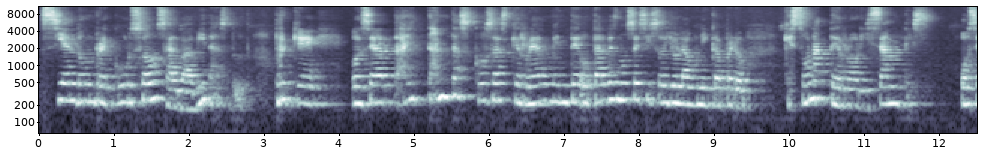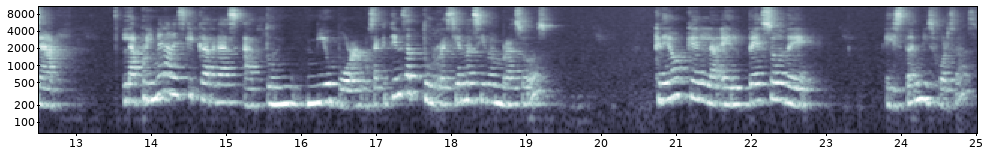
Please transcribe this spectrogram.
Siendo un recurso salvavidas, dude. Porque, o sea, hay tantas cosas que realmente, o tal vez no sé si soy yo la única, pero que son aterrorizantes. O sea, la primera vez que cargas a tu newborn, o sea, que tienes a tu recién nacido en brazos, creo que el peso de ¿está en mis fuerzas?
